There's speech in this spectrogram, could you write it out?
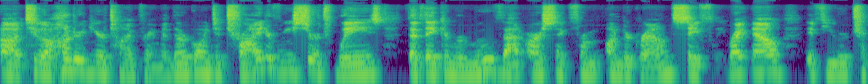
uh, to a hundred year time frame, and they're going to try to research ways that they can remove that arsenic from underground safely. Right now, if you were to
